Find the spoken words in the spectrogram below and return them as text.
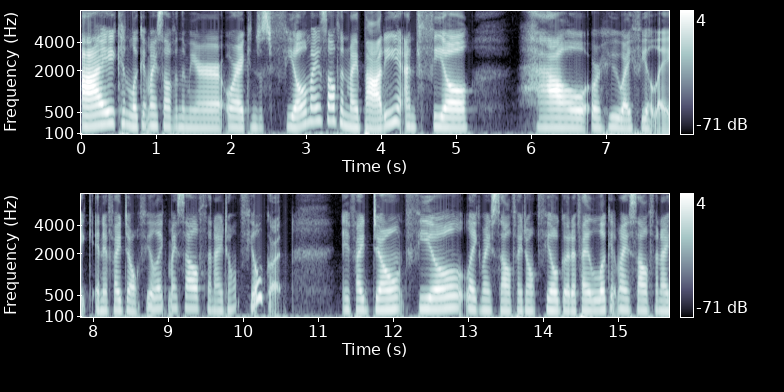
I can look at myself in the mirror or I can just feel myself in my body and feel how or who I feel like. And if I don't feel like myself, then I don't feel good. If I don't feel like myself, I don't feel good. If I look at myself and I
